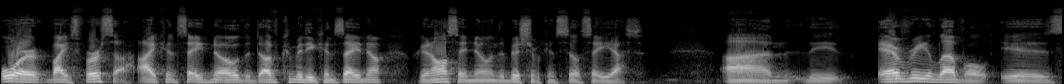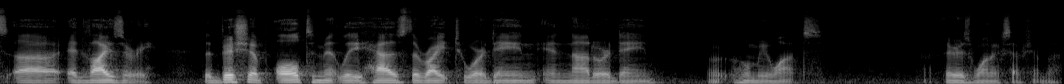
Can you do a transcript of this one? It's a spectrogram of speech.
Or vice versa. I can say no, the Dove committee can say no. We can all say no, and the bishop can still say yes. Um, the, every level is uh, advisory. The bishop ultimately has the right to ordain and not ordain whom he wants. There is one exception, but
